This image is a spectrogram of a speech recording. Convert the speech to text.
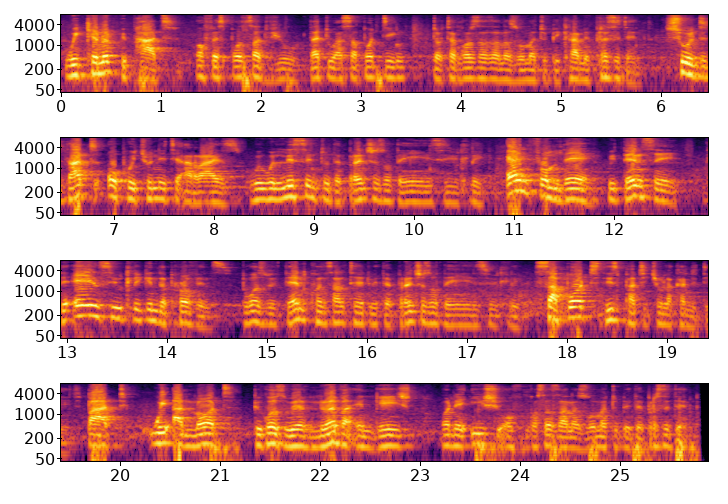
We cannot be part of a sponsored view that we are supporting Dr. Nkosazana Zuma to become a president. Should that opportunity arise, we will listen to the branches of the ANC League. And from there, we then say the ANC League in the province, because we've then consulted with the branches of the ANC League, support this particular candidate. But we are not, because we have never engaged on the issue of Nkosazana Zuma to be the president.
